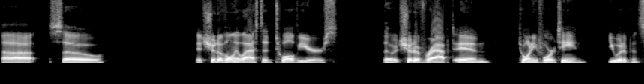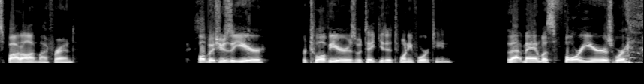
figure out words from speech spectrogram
Uh, so it should have only lasted 12 years. So it should have wrapped in 2014. You would have been spot on, my friend. 12 issues a year for 12 years would take you to 2014. So that man was four years worth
